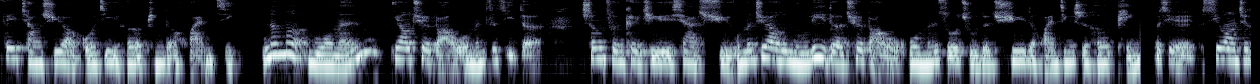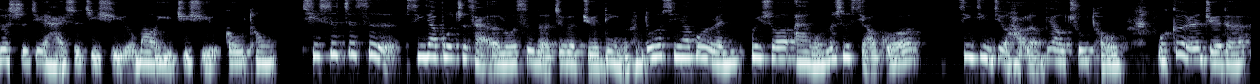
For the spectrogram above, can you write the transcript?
非常需要国际和平的环境。那么我们要确保我们自己的生存可以继续下去，我们就要努力的确保我们所处的区域的环境是和平，而且希望这个世界还是继续有贸易，继续有沟通。其实这次新加坡制裁俄罗斯的这个决定，很多新加坡人会说：“哎，我们是小国。”静静就好了，不要出头。我个人觉得，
